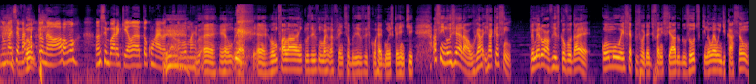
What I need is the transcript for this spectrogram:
não vai ser mais Vamos- tu, não. Vamos, vamos embora aqui. Ela tô com raiva dela, não vou mais. É, é, é, é, vamos falar, inclusive, mais na frente sobre os escorregões que a gente. Assim, no geral, já, já que assim, primeiro aviso que eu vou dar é: como esse episódio é diferenciado dos outros, que não é uma indicação,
